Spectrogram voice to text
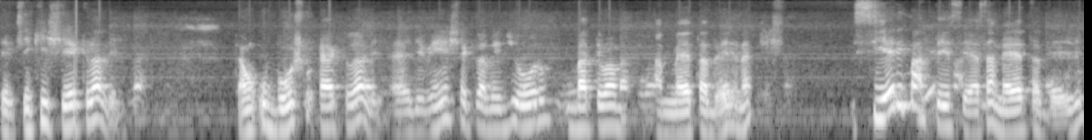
Ele tinha que encher aquilo ali. Então o bucho é aquilo ali. Ele enche aquilo ali de ouro bateu a, a meta dele, né? Se ele batesse essa meta dele,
